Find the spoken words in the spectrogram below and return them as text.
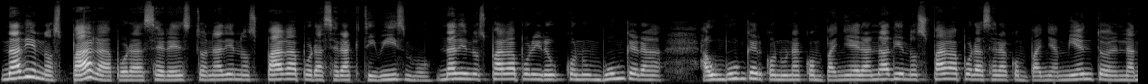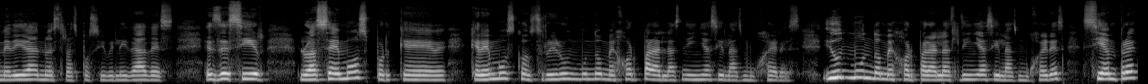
Nadie nos paga por hacer esto, nadie nos paga por hacer activismo, nadie nos paga por ir con un búnker a, un búnker con una compañera, nadie nos paga por hacer acompañamiento en la medida de nuestras posibilidades. Es decir, lo hacemos porque queremos construir un mundo mejor para las niñas y las mujeres. Y un mundo mejor para las niñas y las mujeres siempre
